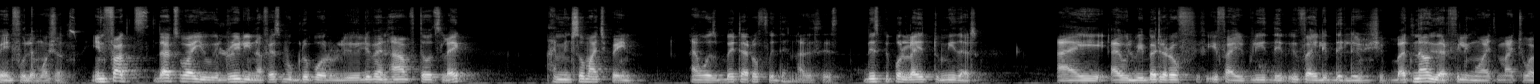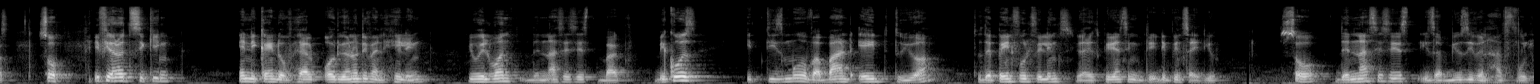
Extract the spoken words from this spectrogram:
painful emotions. In fact, that's why you will read in a Facebook group or you'll even have thoughts like, I'm in so much pain. I was better off with the narcissist. These people lied to me that I I will be better off if I leave the if I leave the relationship. But now you are feeling much much worse. So if you're not seeking any kind of help or you're not even healing, you will want the narcissist back because it is more of a band aid to your to the painful feelings you are experiencing deep inside you. So the narcissist is abusive and hurtful,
